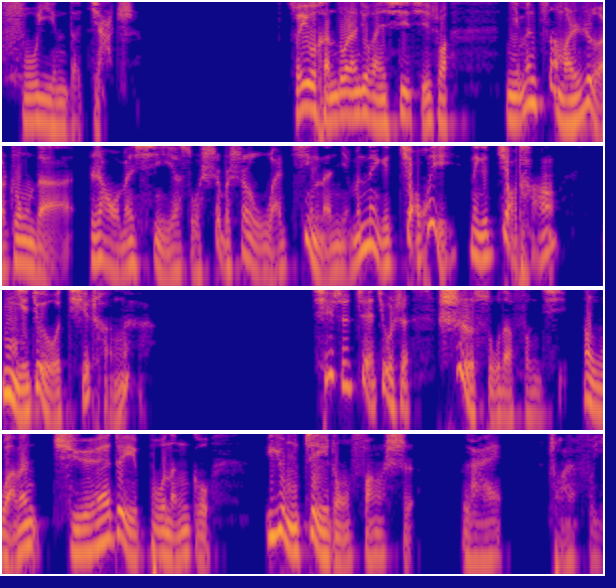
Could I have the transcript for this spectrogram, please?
福音的价值。所以有很多人就很稀奇说。你们这么热衷的让我们信耶稣，是不是我进了你们那个教会、那个教堂，你就有提成啊？其实这就是世俗的风气。那我们绝对不能够用这种方式来传福音，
